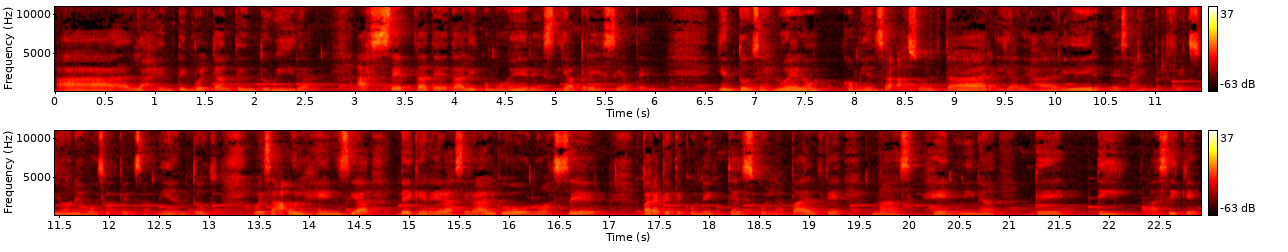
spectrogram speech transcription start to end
a la gente importante en tu vida. Acéptate tal y como eres y apréciate. Y entonces luego comienza a soltar y a dejar ir esas imperfecciones o esos pensamientos o esa urgencia de querer hacer algo o no hacer para que te conectes con la parte más genuina de ti. Así que,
